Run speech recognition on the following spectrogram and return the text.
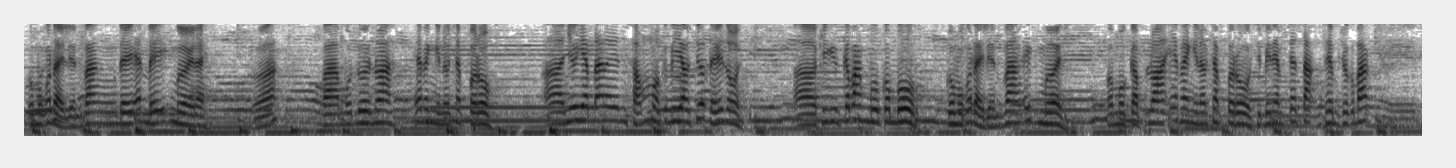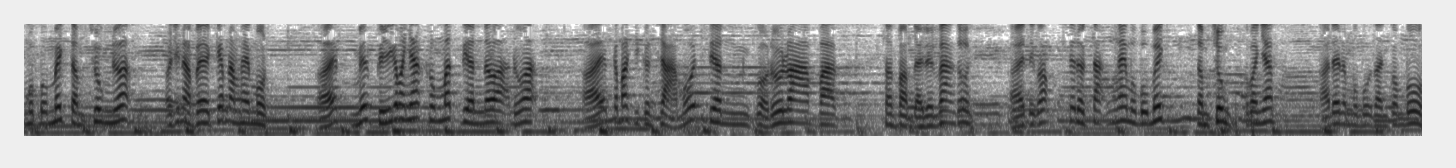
Gồm một con đẩy liền vang DSBX10 này. Đó. và một đôi loa F1500 Pro. À, như em đã lên sóng một cái video trước đấy rồi à, khi các bác mua combo cùng một con đẩy liền vang X10 và một cặp loa F2500 Pro thì bên em sẽ tặng thêm cho các bác một bộ mic tầm trung nữa. Đó chính là VK521 đấy miễn phí các bác nhé không mất tiền đâu ạ đúng không ạ? Đấy các bác chỉ cần trả mỗi tiền của đôi loa và sản phẩm đẩy liền vang thôi. Đấy thì các bác sẽ được tặng ngay một bộ mic tầm trung các bác nhé à, đây là một bộ dàn combo.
